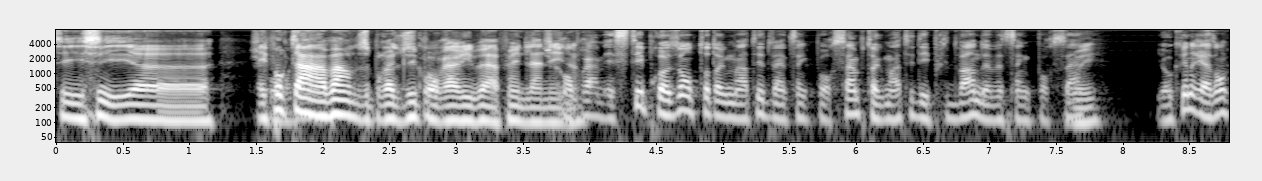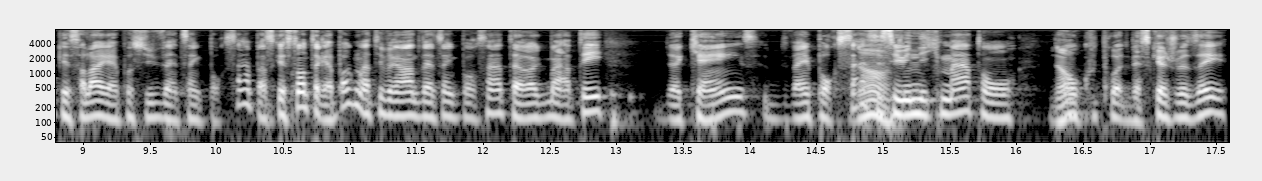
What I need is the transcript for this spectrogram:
C'est. euh, il faut que tu en vendes du produit pour arriver à la fin de l'année. Je là. comprends. Mais si tes produits ont tout augmenté de 25 puis tu as augmenté des prix de vente de 25% il Oui. n'y a aucune raison que le salaire n'ait pas suivi 25% parce que sinon, tu n'aurais pas augmenté vraiment de 25 tu aurais augmenté de 15, de 20 Non. si c'est uniquement ton, coût de produit. Ben, ce que je veux dire,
